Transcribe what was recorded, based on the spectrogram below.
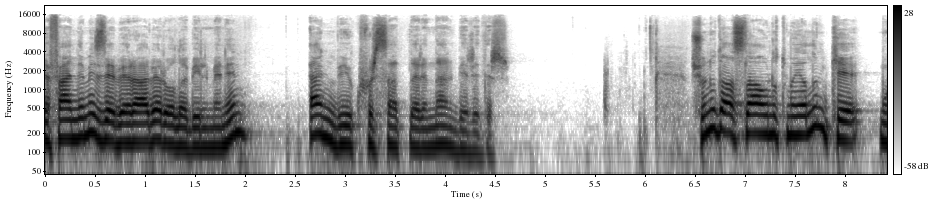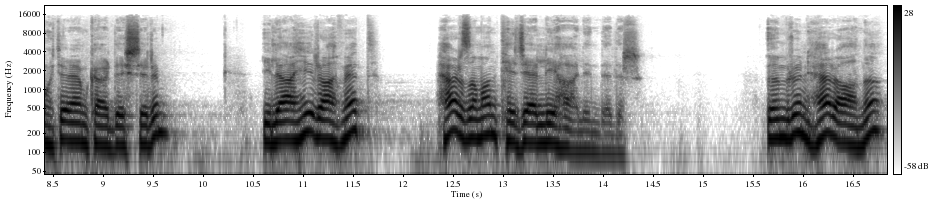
Efendimizle beraber olabilmenin en büyük fırsatlarından biridir. Şunu da asla unutmayalım ki muhterem kardeşlerim, ilahi rahmet her zaman tecelli halindedir. Ömrün her anı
